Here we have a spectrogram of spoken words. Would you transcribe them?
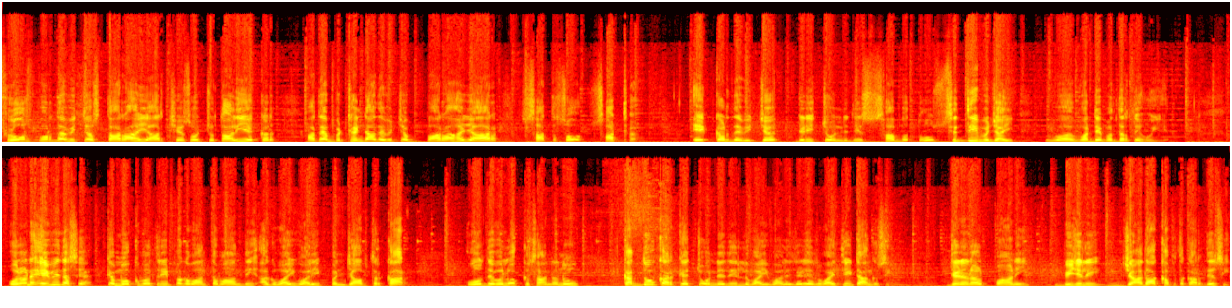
ਫਿਰੋਜ਼ਪੁਰ ਦੇ ਵਿੱਚ 17644 ਏਕੜ ਅਤੇ ਬਠਿੰਡਾ ਦੇ ਵਿੱਚ 12760 ਏਕੜ ਦੇ ਵਿੱਚ ਜਿਹੜੀ ਝੋਨੇ ਦੀ ਸਭ ਤੋਂ ਸਿੱਧੀ ਬਿਜਾਈ ਵ- ਵੱਡੇ ਪੱਧਰ ਤੇ ਹੋਈ ਹੈ। ਉਹਨਾਂ ਨੇ ਇਹ ਵੀ ਦੱਸਿਆ ਕਿ ਮੁੱਖ ਮੰਤਰੀ ਭਗਵੰਤ ਮਾਨ ਦੀ ਅਗਵਾਈ ਵਾਲੀ ਪੰਜਾਬ ਸਰਕਾਰ ਉਸ ਦੇ ਵੱਲੋਂ ਕਿਸਾਨਾਂ ਨੂੰ ਕੱਦੂ ਕਰਕੇ ਝੋਨੇ ਦੀ ਲਵਾਈ ਵਾਲੇ ਜਿਹੜੇ ਰਵਾਇਤੀ ਢੰਗ ਸੀ ਜਿਹਨਾਂ ਨਾਲ ਪਾਣੀ, ਬਿਜਲੀ ਜ਼ਿਆਦਾ ਖਪਤ ਕਰਦੇ ਸੀ।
